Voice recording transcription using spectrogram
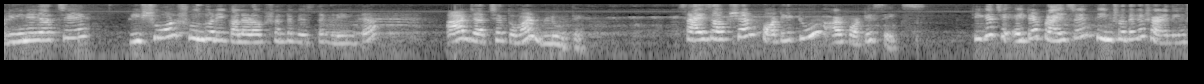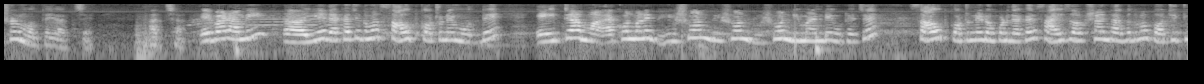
গ্রিনে যাচ্ছে। ভীষণ সুন্দর এই কালার অপশনটা পেস্তা গ্রিনটা আর যাচ্ছে তোমার ব্লুতে সাইজ অপশন ফর্টি টু আর ফর্টি সিক্স ঠিক আছে? এটার প্রাইস রেঞ্জ তিনশো থেকে সাড়ে তিনশোর মধ্যে যাচ্ছে। আচ্ছা এবার আমি ইয়ে দেখাচ্ছি তোমার সাউথ কটনের মধ্যে। এইটা এখন মানে ভীষণ ভীষণ ভীষণ ডিমান্ডে উঠেছে। সাউথ কটনের ওপরে দেখা যায় সাইজ অপশন থাকবে তোমার ফর্টি টু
